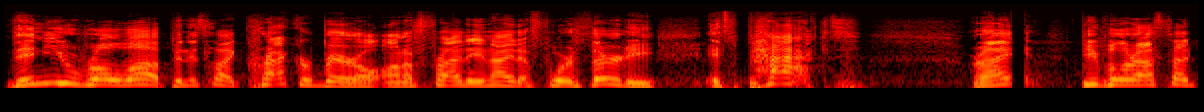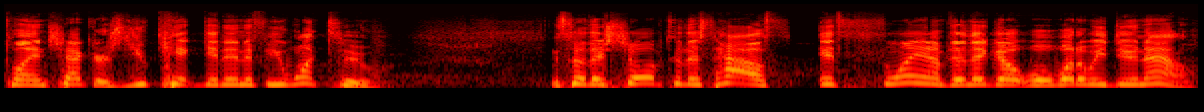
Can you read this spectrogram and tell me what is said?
Then you roll up, and it's like Cracker Barrel on a Friday night at 4.30. It's packed, right? People are outside playing checkers. You can't get in if you want to. And so they show up to this house, it's slammed, and they go, Well, what do we do now?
